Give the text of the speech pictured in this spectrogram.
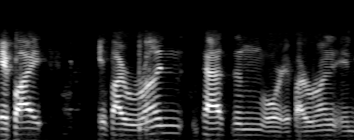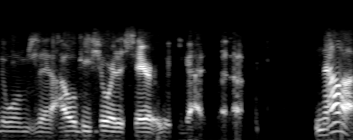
if I if I run past them or if I run into them, then I will be sure to share it with you guys. But uh, nah,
